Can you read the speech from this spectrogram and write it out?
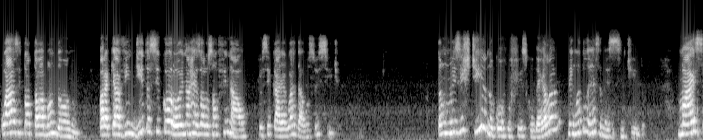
quase total abandono, para que a vindita se coroe na resolução final, que o sicário aguardava o suicídio. Então, não existia no corpo físico dela nenhuma doença nesse sentido. Mas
